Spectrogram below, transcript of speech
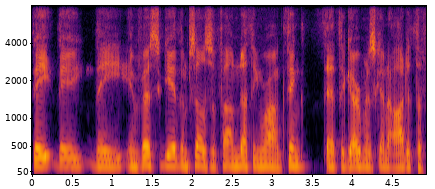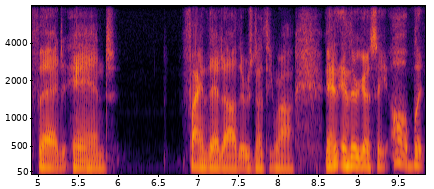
they they they investigated themselves and found nothing wrong," think that the government's going to audit the Fed and find that uh, there was nothing wrong, and and they're going to say, "Oh, but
